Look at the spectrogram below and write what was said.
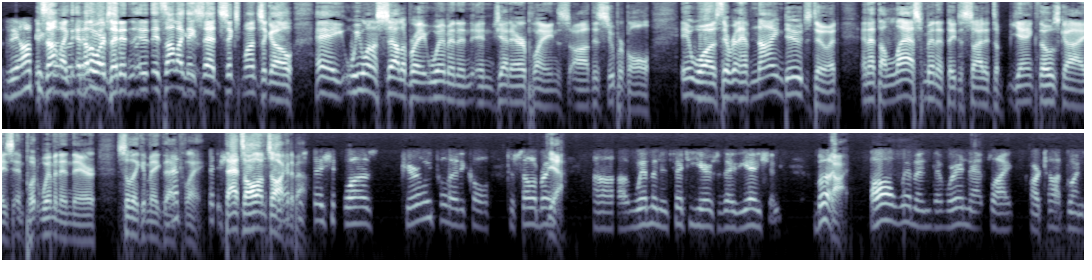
The optics. It's not like, in other words, they didn't. It's not like they said six months ago, "Hey, we want to celebrate women in, in jet airplanes uh, this Super Bowl." It was they were going to have nine dudes do it, and at the last minute they decided to yank those guys and put women in there so they could make that, that claim. Decision, That's all I'm talking about. Decision was purely political to celebrate yeah. uh, women in 50 years of aviation, but all, right. all women that were in that flight are top gun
